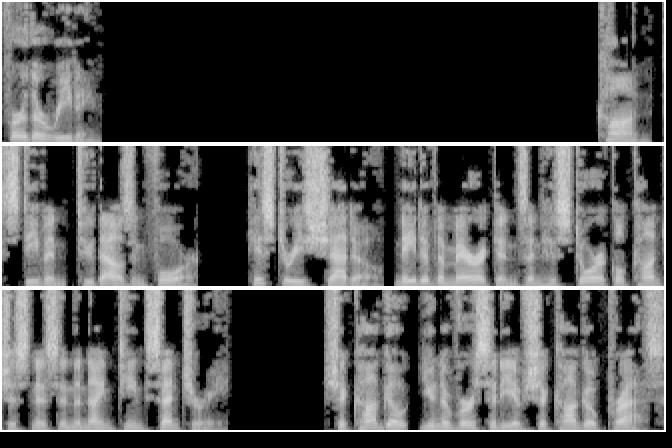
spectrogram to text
Further reading Conn, Steven 2004. History's Shadow, Native Americans and Historical Consciousness in the Nineteenth Century. Chicago, University of Chicago Press.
